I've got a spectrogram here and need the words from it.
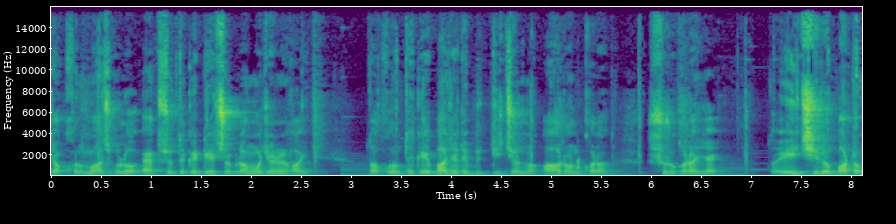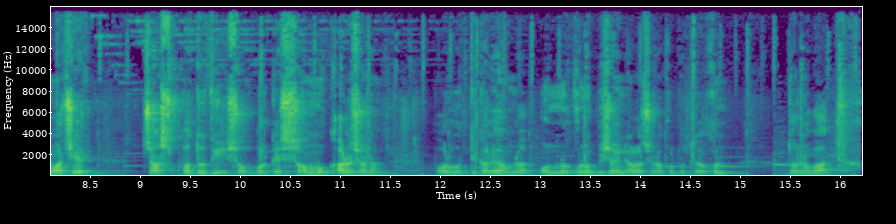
যখন মাছগুলো একশো থেকে দেড়শো গ্রাম ওজনের হয়, তখন থেকে বাজারে বিক্রির জন্য আহরণ করা শুরু করা যায়। তো এই ছিল বাটা মাছের চাষ পদ্ধতি সম্পর্কে সম্মুখ আলোচনা। পরবর্তীকালে আমরা অন্য কোনো বিষয় নিয়ে আলোচনা করব। তখন ধন্যবাদ।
